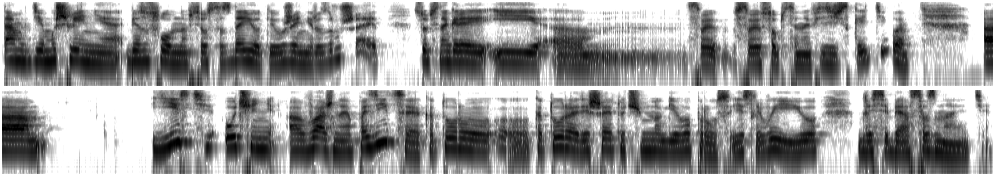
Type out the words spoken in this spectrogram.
там, где мышление, безусловно, все создает и уже не разрушает, собственно говоря, и свое, свое собственное физическое тело, есть очень важная позиция, которую, э, которая решает очень многие вопросы, если вы ее для себя осознаете.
